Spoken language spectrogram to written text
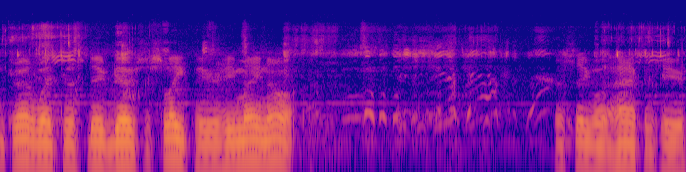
I'm trying to wait till this dude goes to sleep here. He may not. Let's see what happens here.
